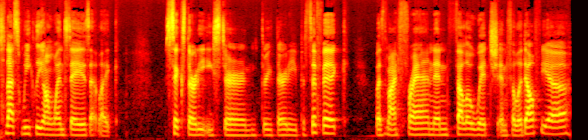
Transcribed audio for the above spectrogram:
So that's weekly on Wednesdays at like 6:30 Eastern, 3:30 Pacific with my friend and fellow witch in Philadelphia.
